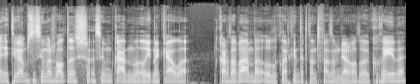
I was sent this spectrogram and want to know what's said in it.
E tivemos assim umas voltas assim um bocado ali naquela corda bamba. O Leclerc, entretanto, faz a melhor volta da corrida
